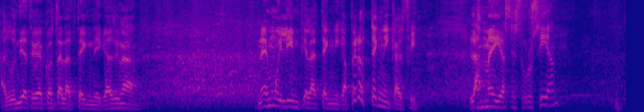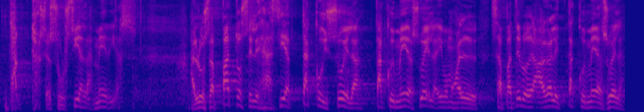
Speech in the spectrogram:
Algún día te voy a contar la técnica. No es muy limpia la técnica, pero es técnica al fin. Las medias se surcían, se surcían las medias. A los zapatos se les hacía taco y suela, taco y media suela. Íbamos al zapatero hágale taco y media suela.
